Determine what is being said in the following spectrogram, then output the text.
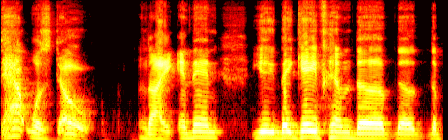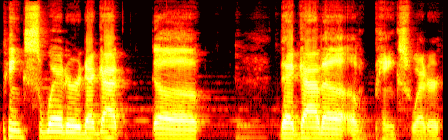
that was dope like and then you they gave him the the the pink sweater that got uh that got a, a pink sweater,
